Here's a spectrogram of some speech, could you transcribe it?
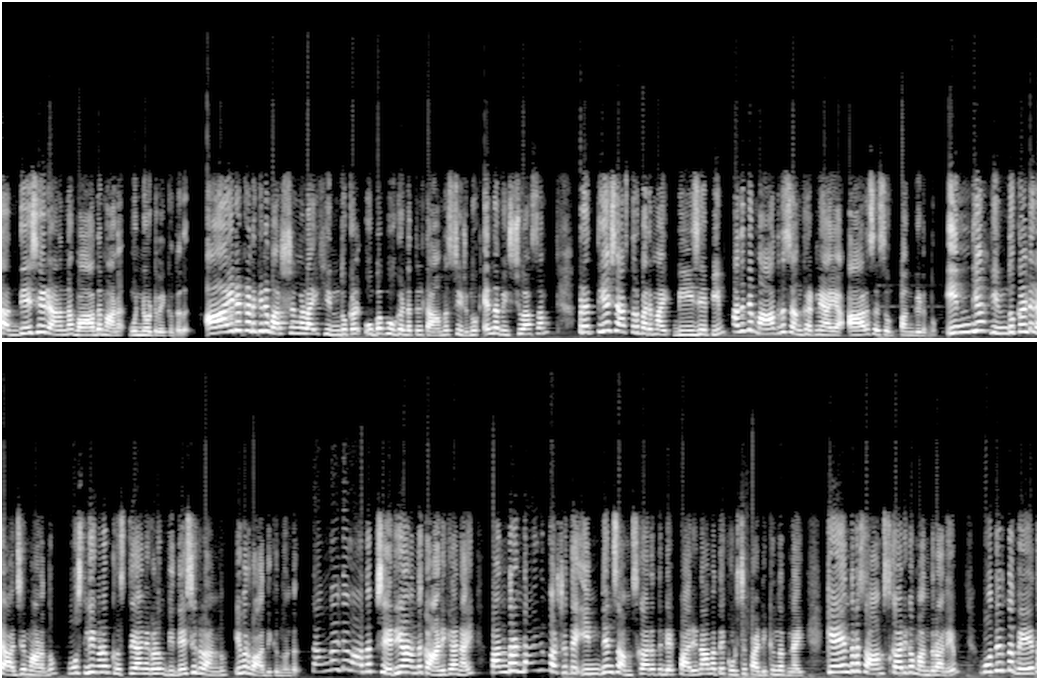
തദ്ദേശീയരാണെന്ന വാദമാണ് മുന്നോട്ട് വെക്കുന്നത്. ആയിരക്കണക്കിന് വർഷങ്ങളായി ഹിന്ദുക്കൾ ഉപഭൂഖണ്ഡത്തിൽ താമസിച്ചിരുന്നു എന്ന വിശ്വാസം പ്രത്യയശാസ്ത്രപരമായി ബി ജെ പിയും അതിന്റെ മാതൃസംഘടനയായ ആർ എസ് എസും പങ്കിടുന്നു. ഇന്ത്യ ഹിന്ദുക്കളുടെ രാജ്യമാണെന്നും മുസ്ലിങ്ങളും ക്രിസ്ത്യാനികളും വിദേശികളാണെന്നും ഇവർ വാദിക്കുന്നുണ്ട്. തങ്ങളുടെ വാദം ശരിയാണെന്ന് കാണിക്കാനായി പന്ത്രണ്ടായിരം വർഷത്തെ ഇന്ത്യൻ സംസ്കാരത്തിന്റെ പരിണാമത്തെക്കുറിച്ച് പഠിക്കുന്നതിനായി കേന്ദ്ര സാംസ്കാരിക മന്ത്രാലയം മുതിർന്ന വേദ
